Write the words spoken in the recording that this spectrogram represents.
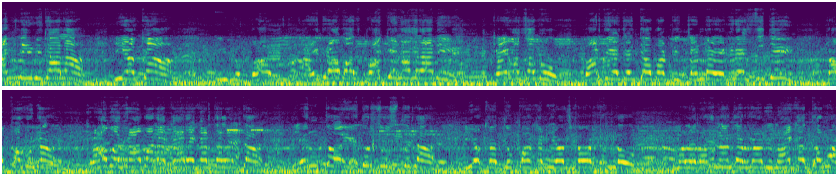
అన్ని విధాల ఈ యొక్క హైదరాబాద్ భాగ్యనగరాన్ని కైవసము భారతీయ జనతా పార్టీ జెండా ఎగరేస్తుంది. తప్పకుండా గ్రామ గ్రామాల కార్యకర్తలంతా ఎంతో ఎదురు చూస్తున్న ఈ యొక్క దుబ్బాక నియోజకవర్గంలో మళ్ళీ రఘునందర్ గారి నాయకత్వంలో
